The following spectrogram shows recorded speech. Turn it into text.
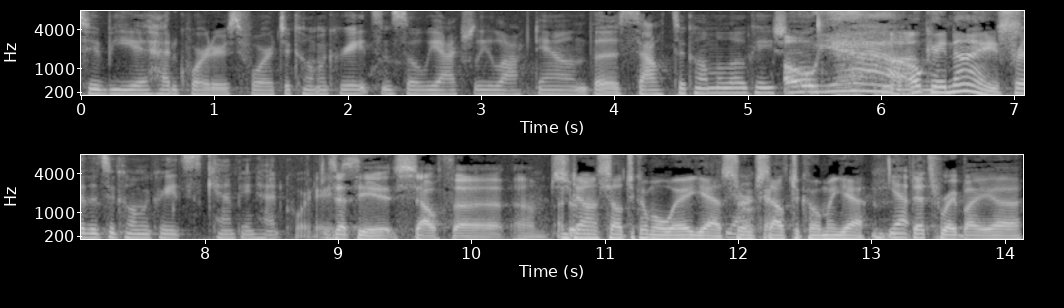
to be a headquarters for Tacoma Creates. And so we actually locked down the South Tacoma location. Oh yeah. Um, okay. Nice. For the Tacoma Creates campaign headquarters. Is that the South? Uh, um, down South Tacoma way. Yeah. Surge Okay. South Tacoma. Yeah. Yep. That's right by uh,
